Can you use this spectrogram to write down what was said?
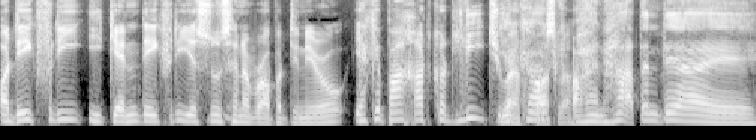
Og det er ikke fordi, igen, det er ikke fordi, jeg synes, han er Robert De Niro. Jeg kan bare ret godt lide Gerard Jeg kan også, Butler. og han har den der, øh,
